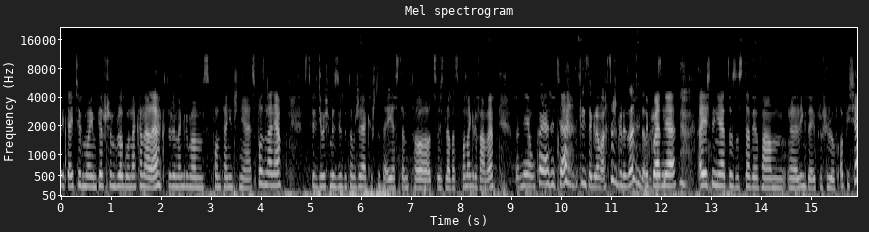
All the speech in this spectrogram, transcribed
Witajcie w moim pierwszym vlogu na kanale, który nagrywam spontanicznie z Poznania. Stwierdziłyśmy z Judytą, że jak już tutaj jestem, to coś dla Was ponagrywamy. Pewnie ją kojarzycie. Z Instagrama chcesz gryzać? Dobry Dokładnie. A jeśli nie, to zostawię Wam e, link do jej profilu w opisie.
